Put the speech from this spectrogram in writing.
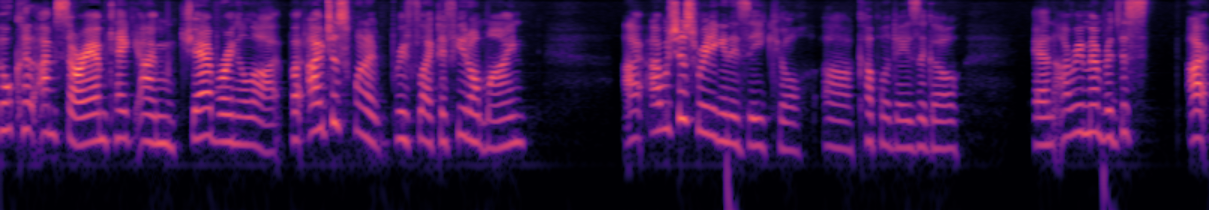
Okay, I'm sorry, I'm taking, I'm jabbering a lot, but I just want to reflect, if you don't mind. I, I was just reading in Ezekiel uh, a couple of days ago, and I remember this. I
